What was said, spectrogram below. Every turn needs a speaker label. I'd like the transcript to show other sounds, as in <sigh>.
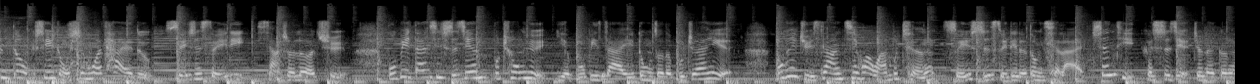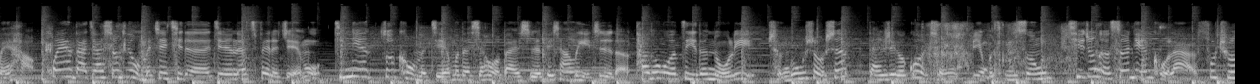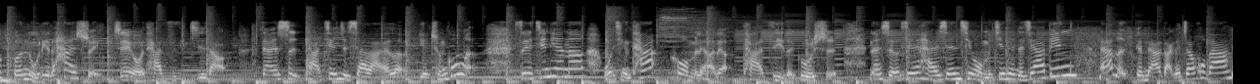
Speaker 1: 运动是一种生活态度，随时随地享受乐趣，不必担心时间不充裕，也不必在意动作的不专业，不必沮丧计划完不成，随时随地的动起来，身体和世界就能更美好。欢迎大家收听我们这期的健人 Let's Fit 的节目。今天做客我们节目的小伙伴是非常励志的，他通过自己的努力成功瘦身，但是这个过程并不轻松，其中的酸甜苦辣、付出和努力的汗水，只有他自己知道。但是他坚持下来了，也成功了。所以今天呢，我请他和我们聊聊他自己的故事。那首先还是先请我们今天的嘉宾 Alan 跟大家打个招呼吧。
